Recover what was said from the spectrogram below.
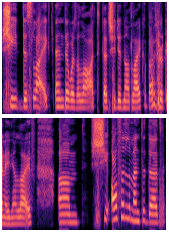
she disliked, and there was a lot that she did not like about her Canadian life, um, she often lamented that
